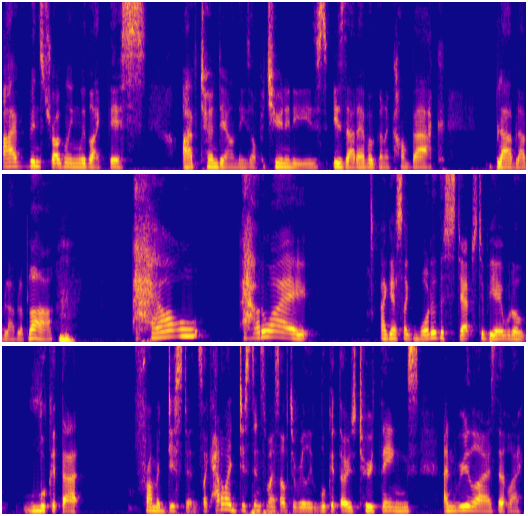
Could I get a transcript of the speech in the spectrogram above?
I've been struggling with like this. I've turned down these opportunities. Is that ever going to come back? Blah blah blah blah blah. Hmm. How how do I? I guess like what are the steps to be able to look at that from a distance? Like how do I distance myself to really look at those two things and realize that like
